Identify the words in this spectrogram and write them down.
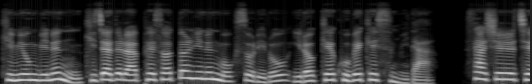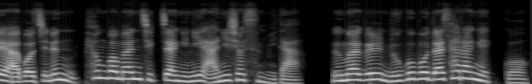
김용빈은 기자들 앞에서 떨리는 목소리로 이렇게 고백했습니다. 사실 제 아버지는 평범한 직장인이 아니셨습니다. 음악을 누구보다 사랑했고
